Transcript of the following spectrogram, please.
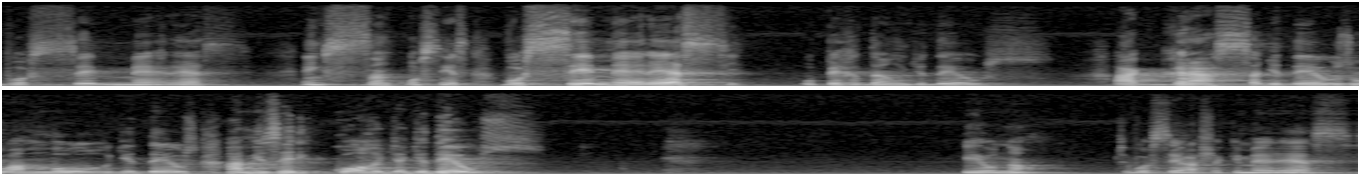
Você merece, em sã consciência, você merece o perdão de Deus, a graça de Deus, o amor de Deus, a misericórdia de Deus. Eu não. Se você acha que merece,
